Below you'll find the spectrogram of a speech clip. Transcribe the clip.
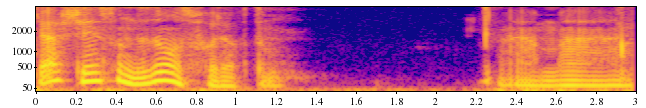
Gerçi en son ne zaman spor yaptım? Aman.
